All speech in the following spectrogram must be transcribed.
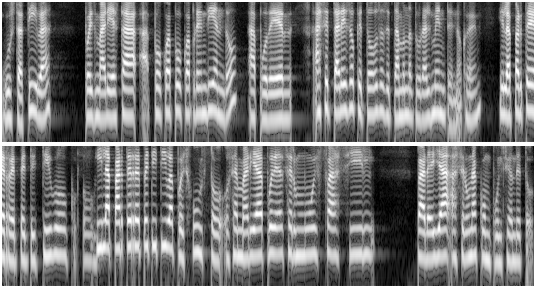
gustativa. Pues María está poco a poco aprendiendo a poder aceptar eso que todos aceptamos naturalmente, ¿no? Y la parte de repetitivo. Y la parte repetitiva, pues justo, o sea, María puede hacer muy fácil para ella hacer una compulsión de todo.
